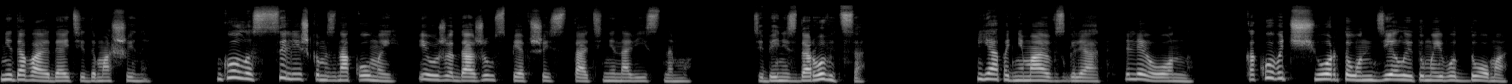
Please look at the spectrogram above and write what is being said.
не давая дойти до машины. Голос слишком знакомый и уже даже успевший стать ненавистным. «Тебе не здоровится?» Я поднимаю взгляд. Леон. Какого черта он делает у моего дома?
